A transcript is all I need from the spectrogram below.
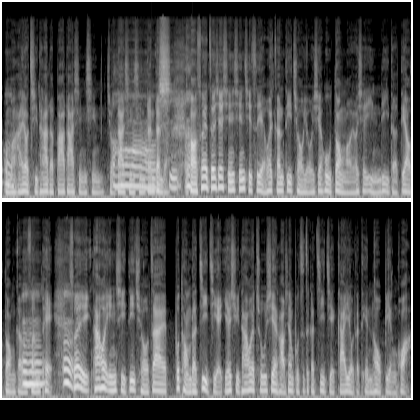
我们还有其他的八大行星、九大行星等等的。是。好，所以这些行星其实也会跟地球有一些互动哦。有一些引力的调动跟分配，嗯，所以它会引起地球在不同的季节，也许它会出现好像不是这个季节该有的天候变化。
